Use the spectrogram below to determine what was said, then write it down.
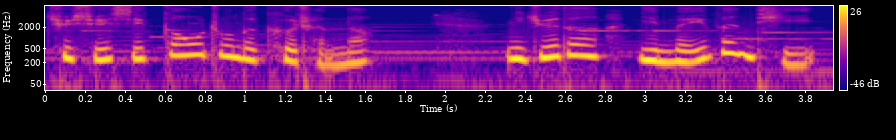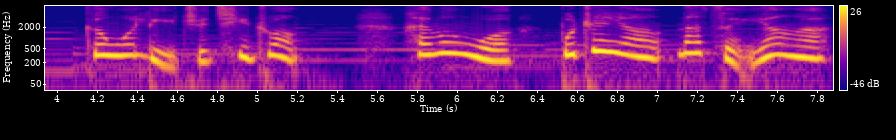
去学习高中的课程呢？你觉得你没问题，跟我理直气壮，还问我不这样那怎样啊？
